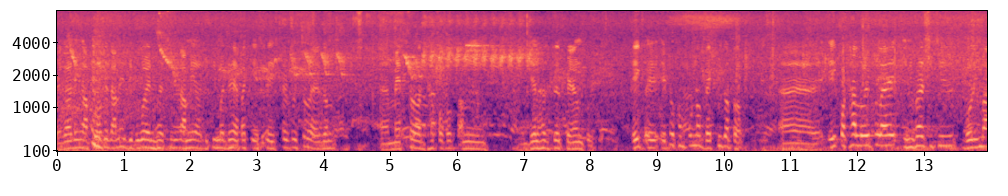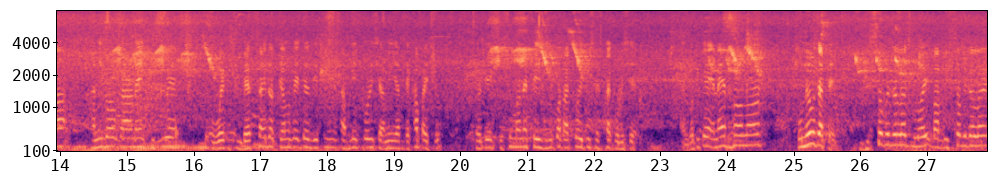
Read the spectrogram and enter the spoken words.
ৰিগাৰ্ডিং আপোনালোকে জানে ডিব্ৰুগড় ইউনিভাৰ্চিটিত আমি ইতিমধ্যে এটা কেছ ৰেজিষ্টাৰ কৰিছোঁ এজন মেথছৰ অধ্যাপকক আমি জেল হাজবেল প্ৰেৰণ কৰিছোঁ। এই এইটো সম্পূৰ্ণ ব্যক্তিগত। এই কথা লৈ পেলাই ইউনিভাৰ্চিটিৰ গৰিমা আনিবৰ কাৰণে কিছুৱে ৱেব ৱেবছাইটত তেওঁলোকে এতিয়া যিখিনি ছাবমিট কৰিছে আমি ইয়াত দেখা পাইছোঁ। গতিকে কিছুমানে ফেচবুকত আকৌ এইটো চেষ্টা কৰিছে। গতিকে এনেধৰণৰ কোনেও যাতে বিশ্ববিদ্যালয়ক লৈ বা বিশ্ববিদ্যালয়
